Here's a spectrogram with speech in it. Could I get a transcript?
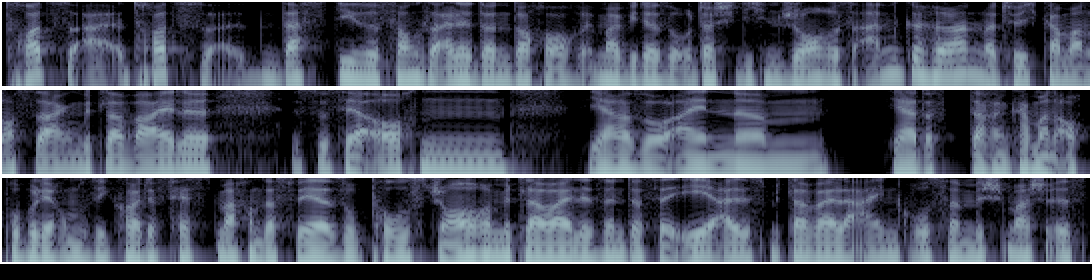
trotz, trotz, dass diese Songs alle dann doch auch immer wieder so unterschiedlichen Genres angehören, natürlich kann man auch sagen, mittlerweile ist es ja auch ein, ja, so ein, ähm, ja, das, daran kann man auch populäre Musik heute festmachen, dass wir ja so Post-Genre mittlerweile sind, dass ja eh alles mittlerweile ein großer Mischmasch ist.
